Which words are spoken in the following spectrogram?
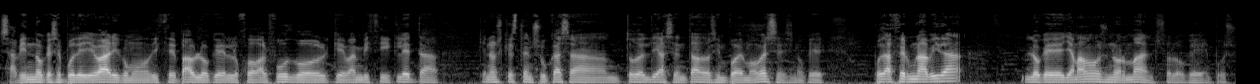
sabiendo que se puede llevar y como dice Pablo, que él juega al fútbol, que va en bicicleta, que no es que esté en su casa todo el día sentado sin poder moverse, sino que puede hacer una vida lo que llamamos normal, solo que pues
